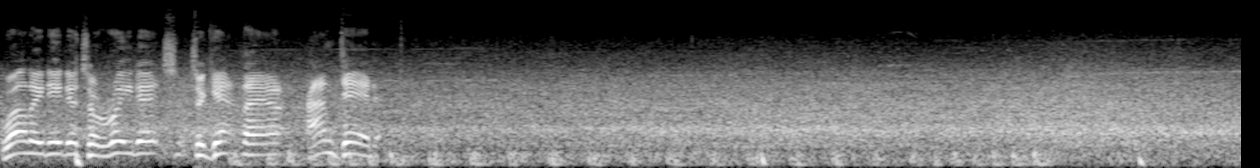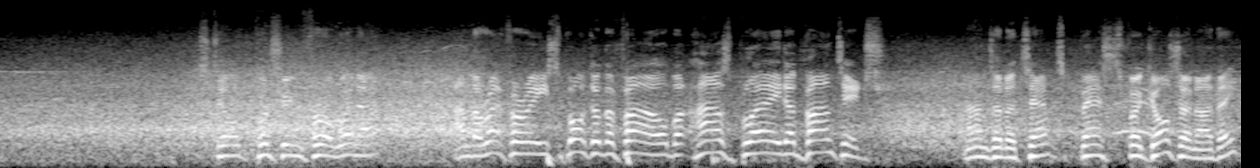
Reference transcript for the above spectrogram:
Well, he needed to read it to get there, and did. Still pushing for a winner. And the referee spotted the foul, but has played advantage. And an attempt best forgotten, I think.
